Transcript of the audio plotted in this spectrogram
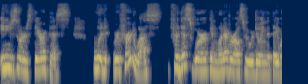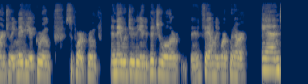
eating disorders therapists would refer to us for this work and whatever else we were doing that they weren't doing, maybe a group support group, and they would do the individual or family work, whatever. And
